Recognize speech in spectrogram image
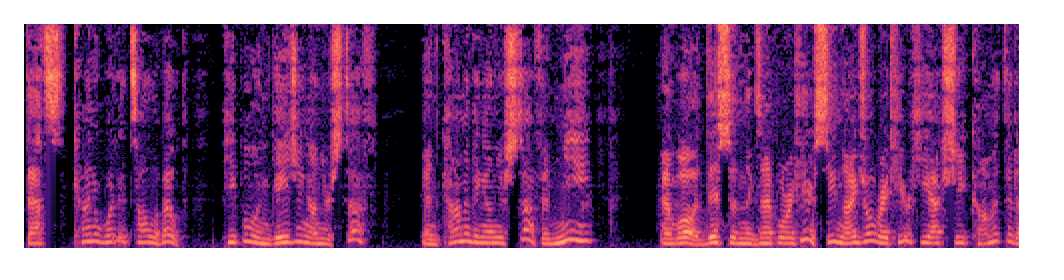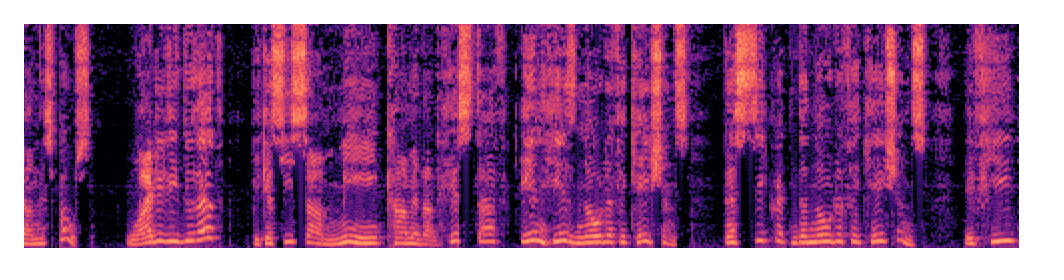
that's kind of what it's all about people engaging on your stuff and commenting on your stuff. And me and well this is an example right here. See Nigel right here he actually commented on this post. Why did he do that? Because he saw me comment on his stuff in his notifications. The secret the notifications. If he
